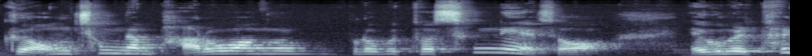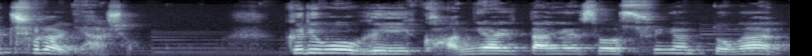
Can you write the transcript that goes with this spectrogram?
그 엄청난 바로 왕으로부터 승리해서 애굽을 탈출하게 하셨고 그리고 그 이 광야 땅에서 수년 동안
